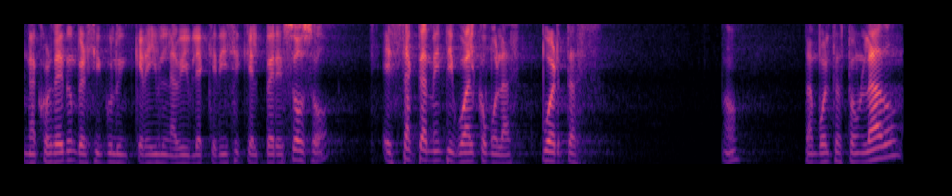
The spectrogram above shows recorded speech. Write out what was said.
me acordé de un versículo increíble en la Biblia que dice que el perezoso exactamente igual como las puertas. ¿no? Dan vueltas para un lado,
